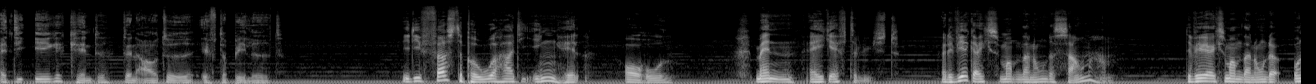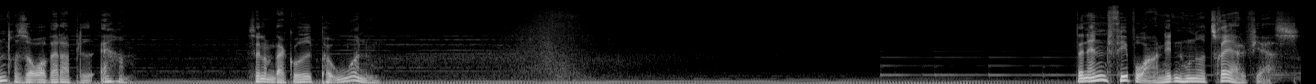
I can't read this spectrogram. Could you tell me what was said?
at de ikke kendte den afdøde efter billedet. I de første par uger har de ingen held overhovedet. Manden er ikke efterlyst, og det virker ikke som om, der er nogen, der savner ham. Det virker ikke som om, der er nogen, der undrer sig over, hvad der er blevet af ham. Selvom der er gået et par uger nu. Den 2. februar 1973,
